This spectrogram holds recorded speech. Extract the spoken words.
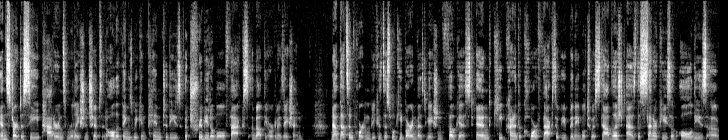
and start to see patterns and relationships and all the things we can pin to these attributable facts about the organization. Now that's important because this will keep our investigation focused and keep kind of the core facts that we've been able to establish as the centerpiece of all these uh,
